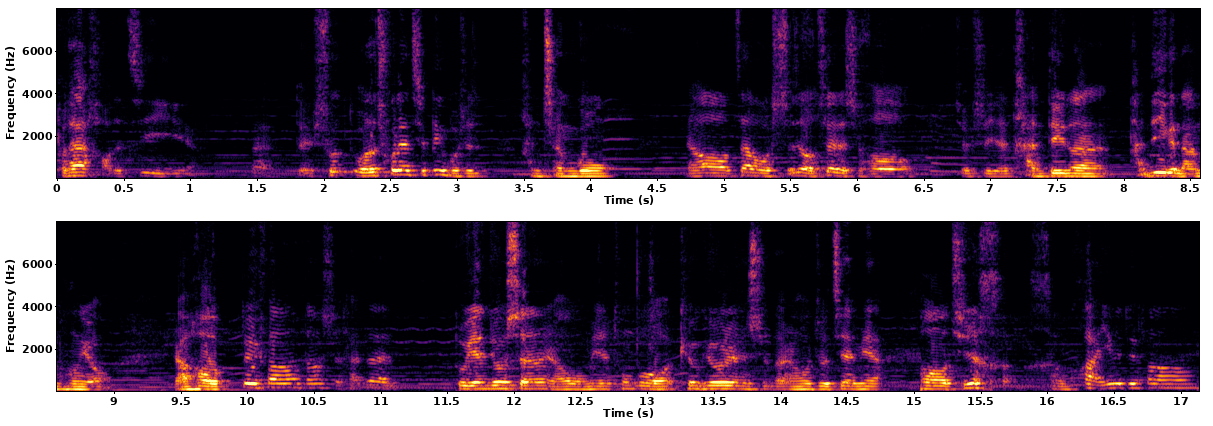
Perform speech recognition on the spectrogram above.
不太好的记忆。对对，初我的初恋其实并不是很成功，然后在我十九岁的时候，就是也谈第一段谈第一个男朋友，然后对方当时还在。读研究生，然后我们也通过 QQ 认识的，然后就见面，然后其实很很快，因为对方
